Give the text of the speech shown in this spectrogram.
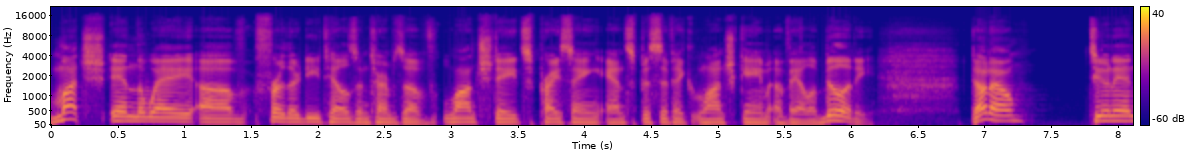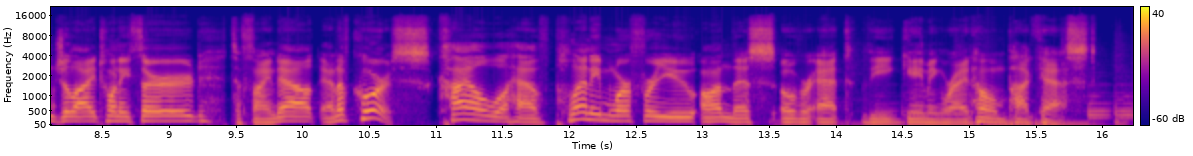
much in the way of further details in terms of launch dates, pricing, and specific launch game availability. Don't know. Tune in July 23rd to find out. And of course, Kyle will have plenty more for you on this over at the Gaming Ride Home podcast.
